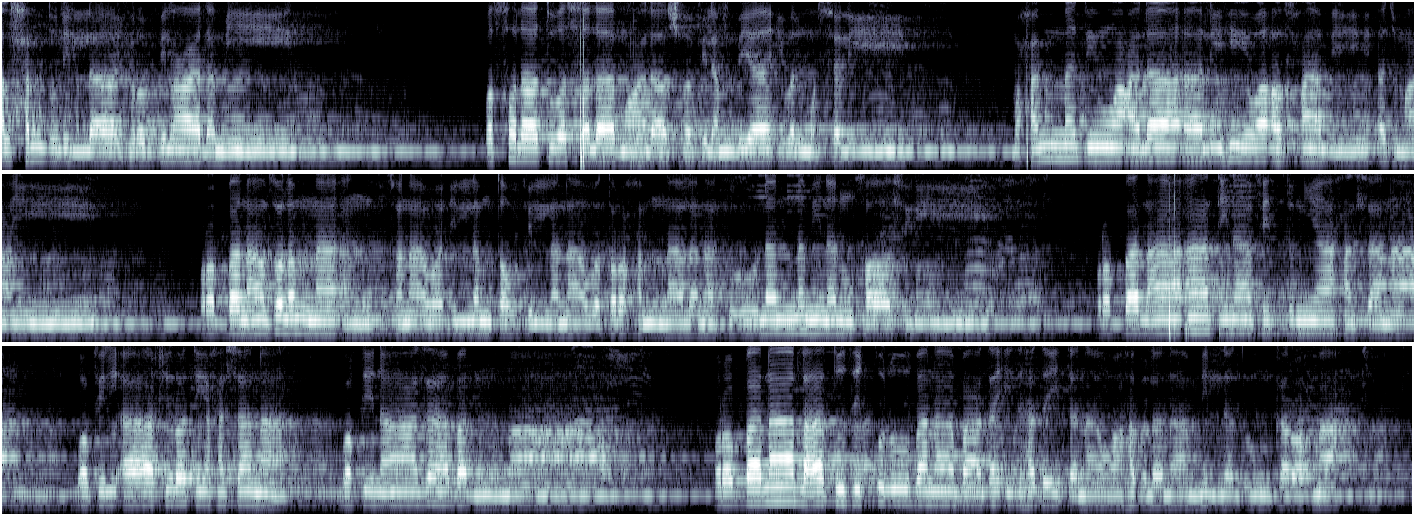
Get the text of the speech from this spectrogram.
الحمد لله رب العالمين والصلاة والسلام على أشرف الأنبياء والمرسلين محمد وعلى آله وأصحابه أجمعين. ربنا ظلمنا أنفسنا وإن لم تغفر لنا وترحمنا لنكونن من الخاسرين. ربنا آتنا في الدنيا حسنة وفي الآخرة حسنة وقنا عذاب النار. ربنا لا تزغ قلوبنا بعد إذ هديتنا وهب لنا من لدنك رحمة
